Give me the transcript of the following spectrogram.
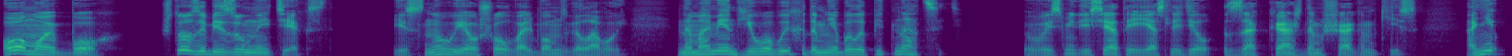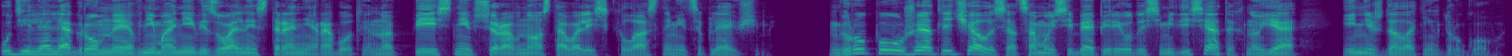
«О мой бог, что за безумный текст!» И снова я ушел в альбом с головой. На момент его выхода мне было 15. В 80-е я следил за каждым шагом Кис. Они уделяли огромное внимание визуальной стороне работы, но песни все равно оставались классными и цепляющими. Группа уже отличалась от самой себя периода 70-х, но я и не ждал от них другого.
